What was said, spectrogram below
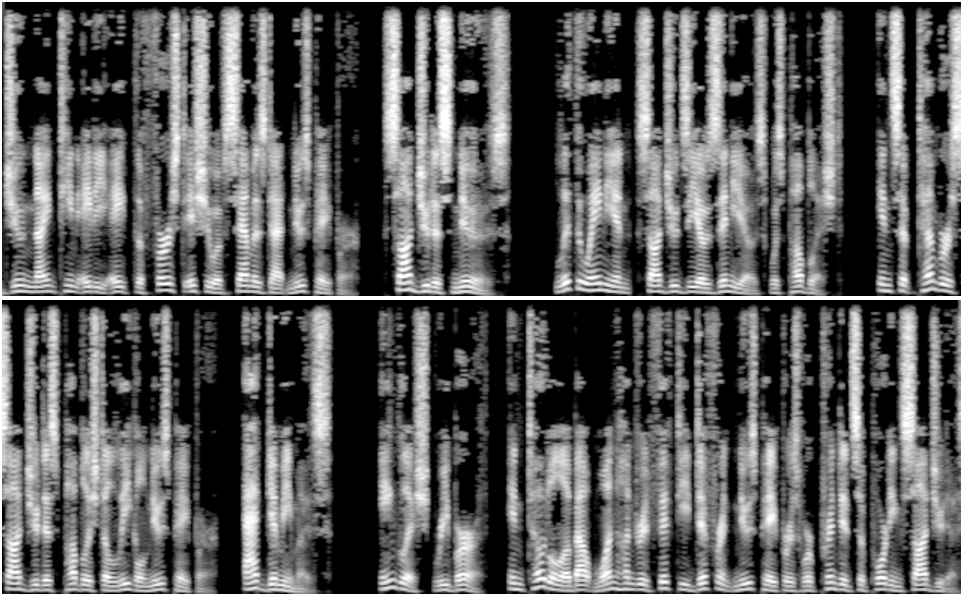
June 1988 the first issue of Samizdat newspaper, Sąjūdis News, Lithuanian, Sąjūdžio Žinios was published. In September Sąjūdis published a legal newspaper, Atgimimas, English, Rebirth. In total about 150 different newspapers were printed supporting Sąjūdis.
